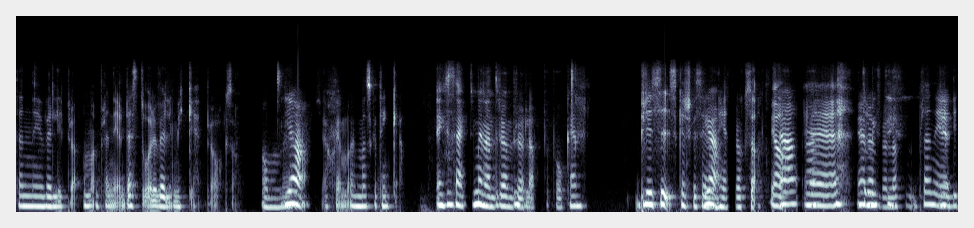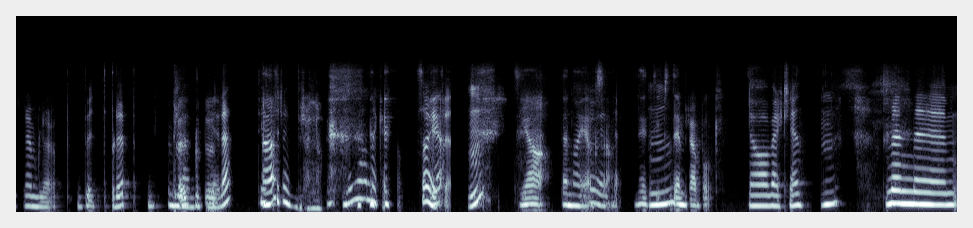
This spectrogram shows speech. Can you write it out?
Den är väldigt bra om man planerar. Där står det väldigt mycket bra också. Om Ja. och hur man ska tänka. Exakt, du menar drömbröllop-boken? Precis, kanske ska säga Ja. vad den heter också. Ja, Ja. Eh, drömbröllop. Planera ditt drömbröllop. Blöp, blöp. Planera ditt drömbröllop. Med Anna Karlsson. Så heter den. Mm. Ja, den har jag Jag också. det. Är tips, Mm. det är en bra bok. Ja, verkligen. Mm. Men eh,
